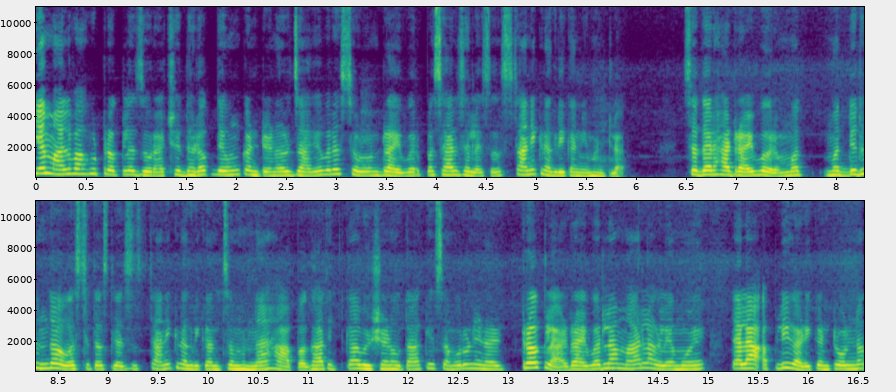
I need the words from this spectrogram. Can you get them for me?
या मालवाहू ट्रकला जोराची धडक देऊन कंटेनर जागेवरच सोडून ड्रायव्हर पसार झाल्याचं स्थानिक नागरिकांनी म्हटलं. सदर हा ड्रायव्हर मत मद्यधुंद अवस्थेत असल्याचं स्थानिक नागरिकांचं म्हणणं आहे. हा अपघात इतका भीषण होता की समोरून येणाऱ्या ट्रकला ड्रायव्हरला मार लागल्यामुळे त्याला आपली गाडी कंट्रोल न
